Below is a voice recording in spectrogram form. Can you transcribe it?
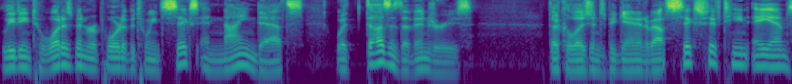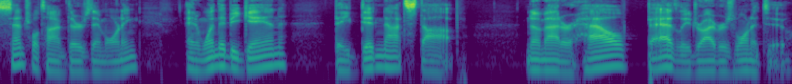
leading to what has been reported between six and nine deaths, with dozens of injuries. The collisions began at about 6:15 a.m. Central Time Thursday morning, and when they began, they did not stop, no matter how badly drivers wanted to.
